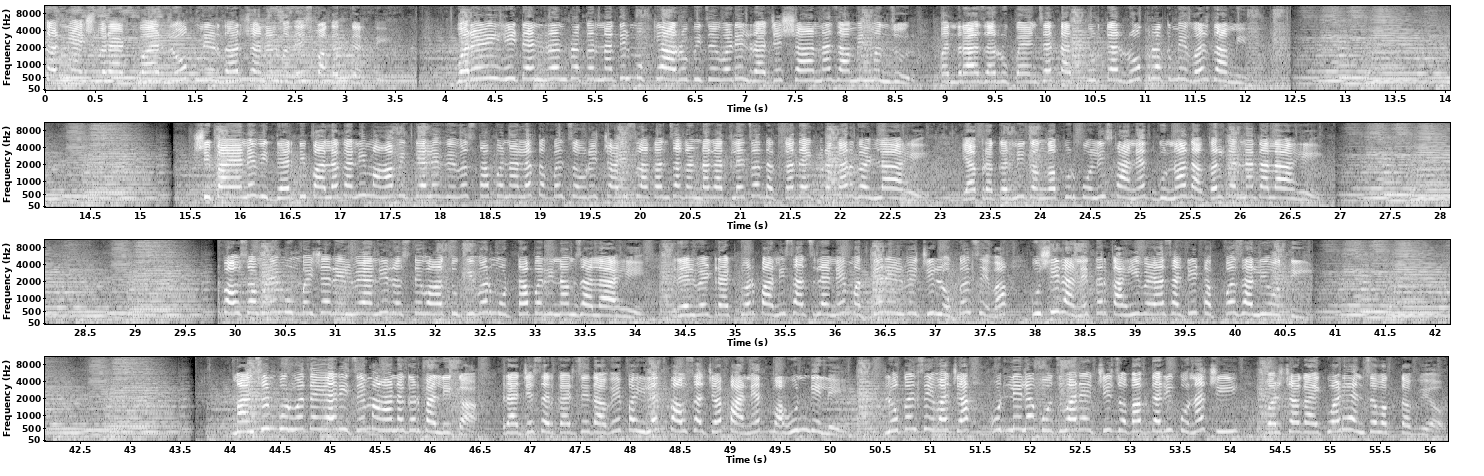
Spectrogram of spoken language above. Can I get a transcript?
नमस्कार मी ऐश्वर्या अटवार लोक निर्धार चॅनलमध्ये स्वागत करते. वरळी हिट अँड रन प्रकरणातील मुख्य आरोपीचे वडील राजेश शहाना जामीन मंजूर. पंधरा हजार रुपयांच्या तात्पुरत्या रोख रकमेवर जामीन. शिपायाने विद्यार्थी पालक आणि महाविद्यालय व्यवस्थापनाला तब्बल चौवेचाळीस लाखांचा गंडा घातल्याचा धक्कादायक प्रकार घडला आहे. या प्रकरणी गंगापूर पोलीस ठाण्यात गुन्हा दाखल करण्यात आला आहे. मुंबईच्या रेल्वे आणि रस्ते वाहतुकीवर मोठा परिणाम झाला आहे. रेल्वे ट्रॅकवर पाणी साचल्याने मध्य रेल्वेची लोकल सेवा उशिराने तर काही वेळासाठी ठप्प झाली होती. मान्सून पूर्व तयारीचे महानगरपालिका. राज्य सरकारचे दावे पहिल्याच पावसाच्या पाण्यात वाहून गेले. लोकल सेवाच्या उडलेल्या बोजवाऱ्याची जबाबदारी कोणाची? वर्षा गायकवाड यांचं वक्तव्य.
